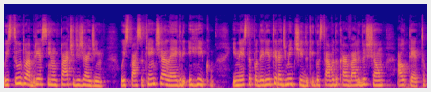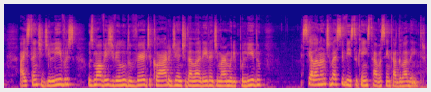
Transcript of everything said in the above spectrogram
O estudo abria-se em um pátio de jardim, o espaço quente alegre e rico, e Nesta poderia ter admitido que gostava do carvalho do chão ao teto, a estante de livros, os móveis de veludo verde claro diante da lareira de mármore polido, se ela não tivesse visto quem estava sentado lá dentro.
